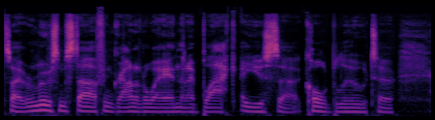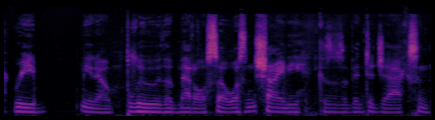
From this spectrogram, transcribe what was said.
so i removed some stuff and ground it away and then i black i used uh, cold blue to re you know blue the metal so it wasn't shiny because it was a vintage axe and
